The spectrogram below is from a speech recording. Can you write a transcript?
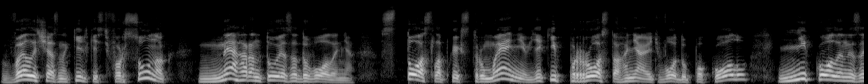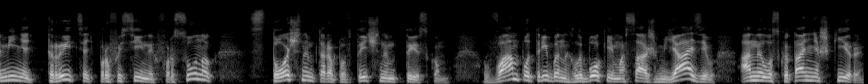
Величезна кількість форсунок не гарантує задоволення. 100 слабких струменів, які просто ганяють воду по колу, ніколи не замінять 30 професійних форсунок з точним терапевтичним тиском. Вам потрібен глибокий масаж м'язів, а не лоскотання шкіри.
